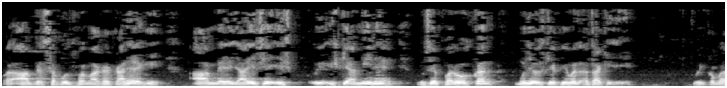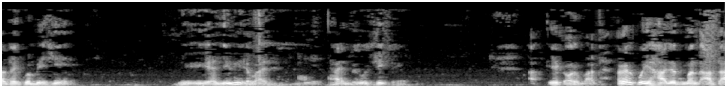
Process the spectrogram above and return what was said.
اور آپ کے سپوت فرما کر کہنے لگی آپ میرے جانب سے اس, اس کے امین ہیں اسے فروخت کر مجھے اس کی قیمت عطا کیجیے۔ کوئی کپڑا تھا کوئی بیچیے یہ عجیب ہی روایت ہے۔ بالکل ٹھیک ہے۔ ایک اور بات ہے۔ اگر کوئی حاجت مند آتا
